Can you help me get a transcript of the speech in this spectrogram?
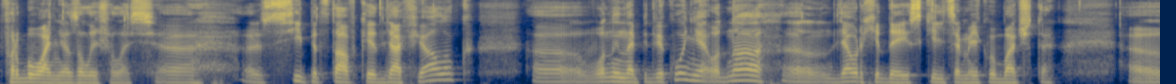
фарбування залишилось. Всі підставки для фіалок. Вони на підвіконні. Одна для орхідей з кільцями, як ви бачите. Е,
